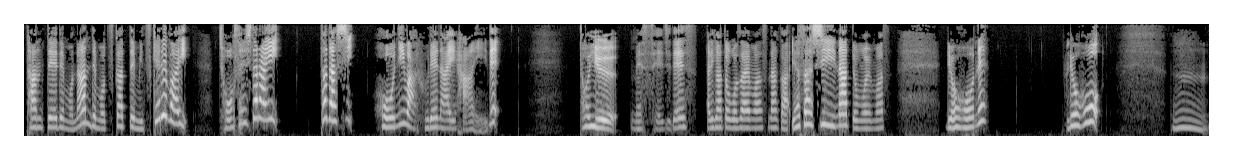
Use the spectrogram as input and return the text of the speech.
探偵でも何でも使って見つければいい。挑戦したらいい。ただし、法には触れない範囲で。というメッセージです。ありがとうございます。なんか優しいなって思います。両方ね。両方。うん。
